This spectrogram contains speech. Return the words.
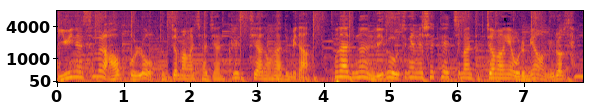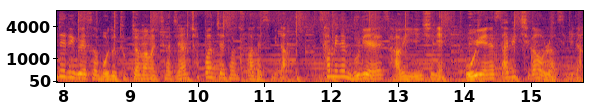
2위는 29골로 득점왕을 차지한 크리스티아노 호날두입니다. 호날두는 리그 우승에는 실패했지만 득점왕에 오르며 유럽 3대 리그에서 모두 득점왕을 차지한 첫 번째 선수가 됐습니다. 3위는 무리엘, 4위 인시니에, 5위에는 사비치가 올랐습니다.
